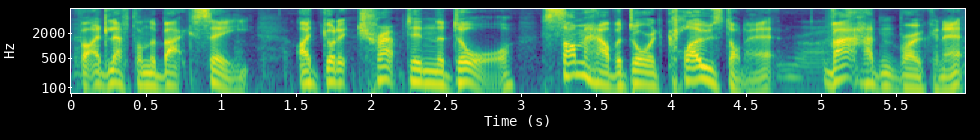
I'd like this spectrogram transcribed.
that I'd left on the back seat, I'd got it trapped in the door. Somehow the door had closed on it. That hadn't broken it.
